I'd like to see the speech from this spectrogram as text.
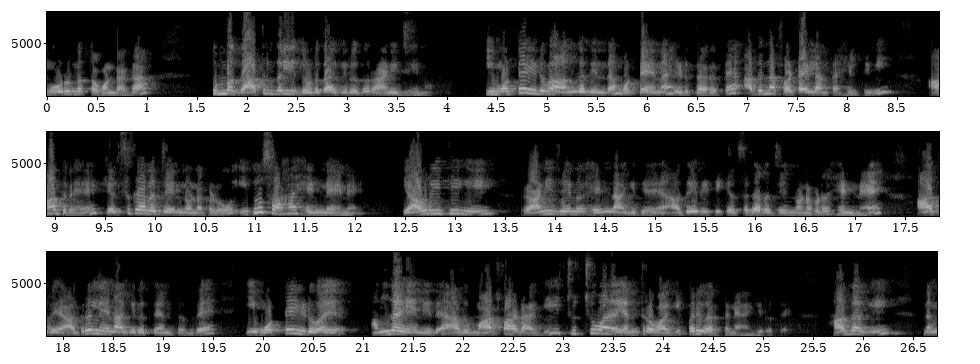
ಮೂರನ್ನು ತಗೊಂಡಾಗ ತುಂಬಾ ಗಾತ್ರದಲ್ಲಿ ದೊಡ್ಡದಾಗಿರೋದು ರಾಣಿ ಜೇನು. ಈ ಮೊಟ್ಟೆ ಇಡುವ ಅಂಗದಿಂದ ಮೊಟ್ಟೆಯನ್ನ ಇಡ್ತಾ ಇರುತ್ತೆ. ಅದನ್ನ ಫರ್ಟೈಲ್ ಅಂತ ಹೇಳ್ತೀವಿ. ಆದ್ರೆ ಕೆಲಸಗಾರ ಜೇನ್ನೊಣಗಳು, ಇದು ಸಹ ಹೆಣ್ಣೇನೆ. ಯಾವ ರೀತಿ ರಾಣಿ ಜೇನು ಹೆಣ್ಣಾಗಿದೆ, ಅದೇ ರೀತಿ ಕೆಲಸಗಾರ ಜೇನ್ನೊಣಗಳು ಹೆಣ್ಣೆ. ಆದ್ರೆ ಅದ್ರಲ್ಲಿ ಏನಾಗಿರುತ್ತೆ ಅಂತಂದ್ರೆ, ಈ ಮೊಟ್ಟೆ ಇಡುವ ಅಂಗ ಏನಿದೆ, ಅದು ಮಾರ್ಪಾಡಾಗಿ, ಚುಚ್ಚುವ ಯಂತ್ರವಾಗಿ ಪರಿವರ್ತನೆ ಆಗಿರುತ್ತೆ. ಹಾಗಾಗಿ ನಮ್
